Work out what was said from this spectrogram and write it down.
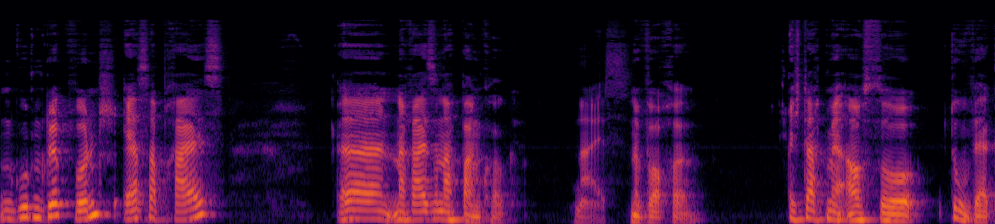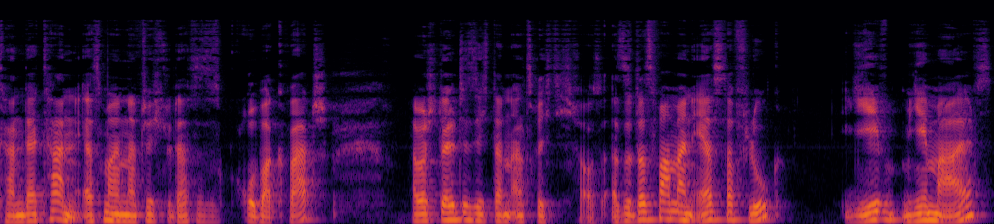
einen guten Glückwunsch, erster Preis, äh, eine Reise nach Bangkok. Nice. Eine Woche. Ich dachte mir auch so, du, wer kann, der kann. Erstmal natürlich gedacht, das ist grober Quatsch, aber stellte sich dann als richtig raus. Also das war mein erster Flug, je, jemals,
